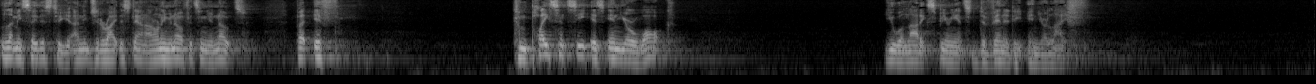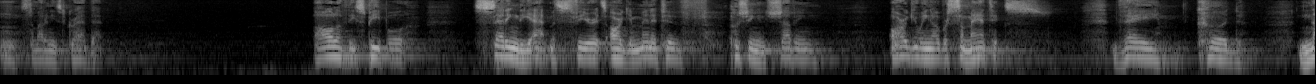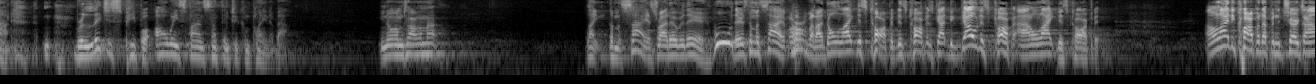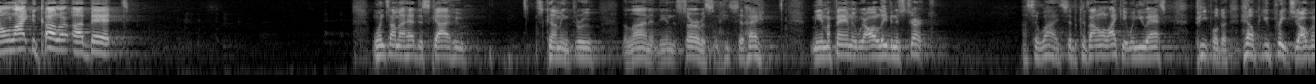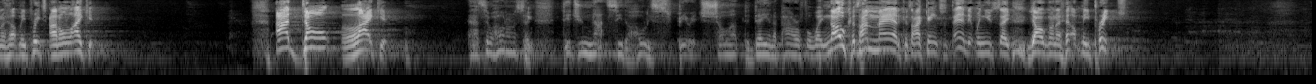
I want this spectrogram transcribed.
Let me say this to you. I need you to write this down. I don't even know if it's in your notes. But if complacency is in your walk, you will not experience divinity in your life. Mm, somebody needs to grab that. All of these people setting the atmosphere, it's argumentative, pushing and shoving, arguing over semantics. They could not. Religious people always find something to complain about. You know what I'm talking about? Like the Messiah's right over there. Woo, there's the Messiah. Oh, but I don't like this carpet. This carpet's got to go. This carpet. I don't like this carpet. I don't like the carpet up in the church. I don't like the color of it. One time I had this guy who was coming through the line at the end of service, and he said, Hey, me and my family, we're all leaving this church. I said, Why? He said, Because I don't like it when you ask people to help you preach. Y'all gonna help me preach? I don't like it. I don't like it. And I said, Well, hold on a second. Did you not see the Holy Spirit show up today in a powerful way? No, because I'm mad because I can't stand it when you say, Y'all to help me preach.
